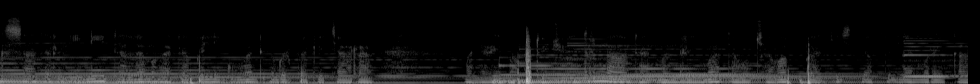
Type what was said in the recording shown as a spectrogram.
kesadaran ini dalam menghadapi lingkungan dengan berbagai cara menerima petunjuk internal dan menerima tanggung jawab bagi setiap pilihan mereka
